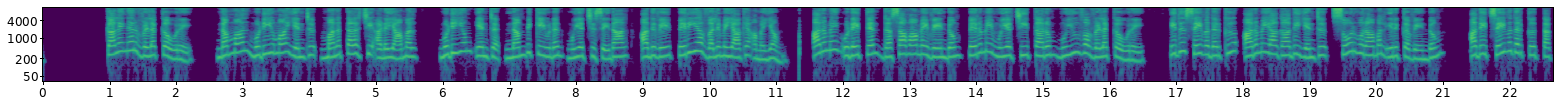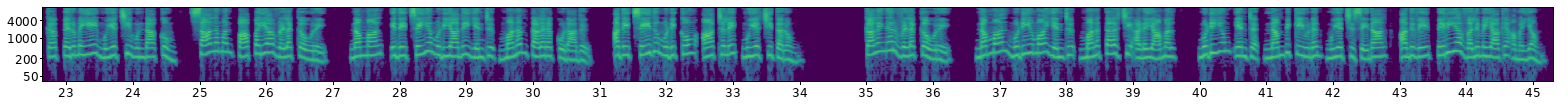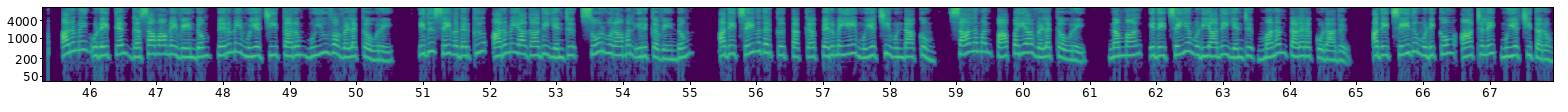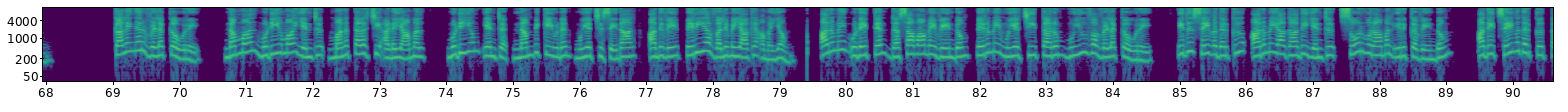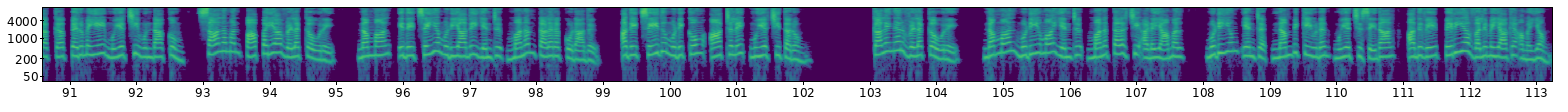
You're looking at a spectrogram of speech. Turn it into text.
கலைஞர் விளக்க உரை நம்மால் முடியுமா என்று மனத்தளர்ச்சி அடையாமல் முடியும் என்ற நம்பிக்கையுடன் முயற்சி செய்தால் அதுவே பெரிய வலிமையாக அமையும். அருமை உடைத்தன் ரசாவாமை வேண்டும் பெருமை முயற்சி தரும் முயூவ விளக்க உரை. இது செய்வதற்கு அருமையாகாது என்று சோர்வுறாமல் இருக்க வேண்டும். அதைச் செய்வதற்கு தக்க பெருமையே முயற்சி உண்டாக்கும் சாலமன் பாப்பையா விளக்க உரை. நம்மால் இதைச் செய்ய முடியாது என்று மனம் தளரக்கூடாது. அதைச் செய்து முடிக்கும் ஆற்றலை முயற்சி தரும். கலைஞர் விளக்க உரை. நம்மால் முடியுமா என்று மனத்தளர்ச்சி அடையாமல் முடியும் என்ற நம்பிக்கையுடன் முயற்சி செய்தால் அதுவே பெரிய வலிமையாக அமையும். அருமை உடைத்தன் ரசாவாமை வேண்டும் பெருமை முயற்சி தரும் முயூவ விளக்க உரை. இது செய்வதற்கு அருமையாகாது என்று சோர்வுறாமல் இருக்க வேண்டும். அதைச் செய்வதற்கு தக்க பெருமையே முயற்சி உண்டாக்கும். சாலமன் பாப்பையா விளக்க உரை. நம்மால் இதைச் செய்ய முடியாது என்று மனம் தளரக்கூடாது. அதைச் செய்து முடிக்கும் ஆற்றலை முயற்சி தரும். கலைஞர் விளக்க உரை. நம்மால் முடியுமா என்று மனத்தளர்ச்சி அடையாமல் முடியும் என்ற நம்பிக்கையுடன் முயற்சி செய்தால் அதுவே பெரிய வலிமையாக அமையும். அருமை உடைத்தென் ரசாவாமை வேண்டும் பெருமை முயற்சி தரும் முயூவ விளக்க உரை. இது செய்வதற்கு அருமையாகாது என்று சோர்வுறாமல் இருக்க வேண்டும். அதைச் செய்வதற்கு தக்க பெருமையே முயற்சி உண்டாக்கும் சாலமன் பாப்பையா விளக்க உரை. நம்மால் இதைச் செய்ய முடியாது என்று மனம் தளரக்கூடாது. அதைச் செய்து முடிக்கும் ஆற்றலை முயற்சி தரும். கலைஞர் விளக்க உரை. நம்மால் முடியுமா என்று மனத்தளர்ச்சி அடையாமல் முடியும் என்ற நம்பிக்கையுடன் முயற்சி செய்தால் அதுவே பெரிய வலிமையாக அமையும்.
